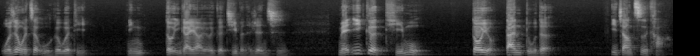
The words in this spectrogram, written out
我认为这五个问题您都应该要有一个基本的认知。每一个题目都有单独的一张字卡，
